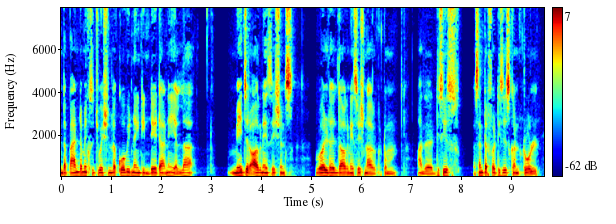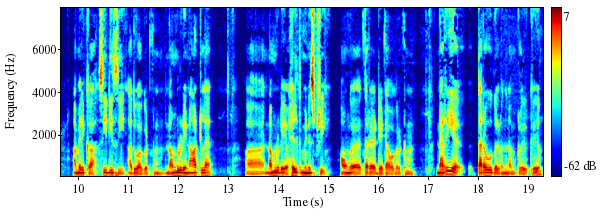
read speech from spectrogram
இந்த பேண்டமிக் சுச்சுவேஷனில் கோவிட் நைன்டீன் டேட்டானே எல்லா மேஜர் ஆர்கனைசேஷன்ஸ் வேர்ல்டு ஹெல்த் ஆர்கனைசேஷனாக இருக்கட்டும் அந்த disease center for disease control America CDC அதுவாகட்டும் நம்மளுடைய நாட்டில் நம்மளுடைய ஹெல்த் மினிஸ்ட்ரி அவங்க தர டேட்டாவாகட்டும் நிறைய தரவுகள் வந்து நமக்கு இருக்குது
